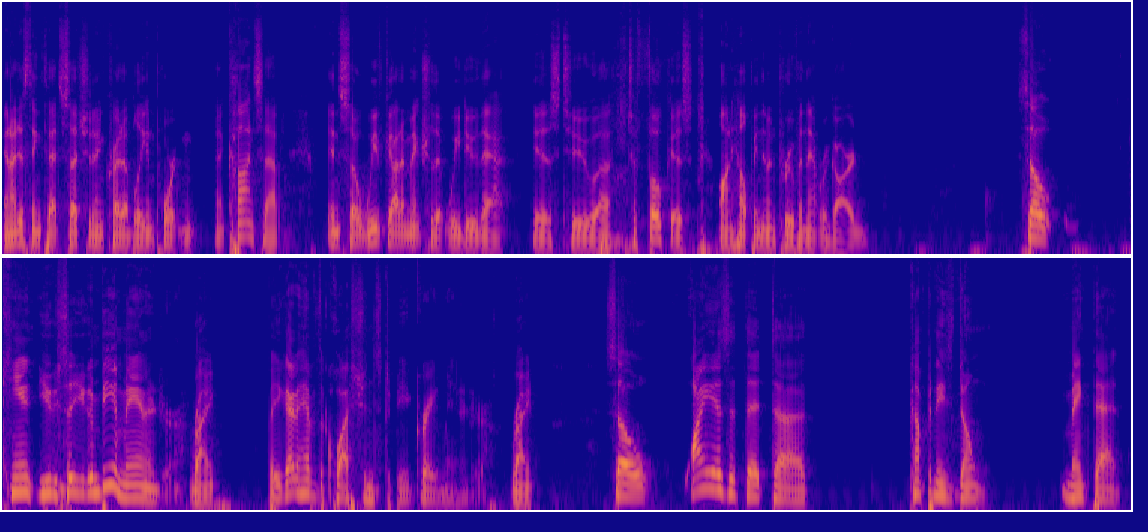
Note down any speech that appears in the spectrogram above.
And I just think that's such an incredibly important uh, concept. And so we've got to make sure that we do that is to uh, to focus on helping them improve in that regard. So can't you? So you can be a manager, Right. but you got to have the questions to be a great manager. Right. So why is it that uh, companies don't make that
